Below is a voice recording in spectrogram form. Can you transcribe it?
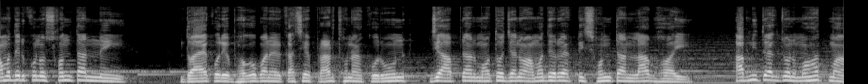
আমাদের কোনো সন্তান নেই। দয়া করে ভগবানের কাছে প্রার্থনা করুন যে আপনার মতো যেন আমাদেরও একটি সন্তান লাভ হয়। আপনি তো একজন মহাত্মা,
